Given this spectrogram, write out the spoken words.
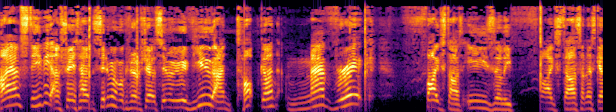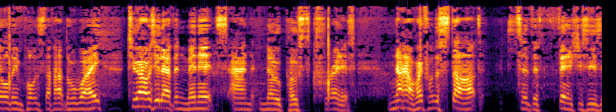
Hi, I'm Stevie. I'm straight out of the cinema. Welcome to another straight out of the cinema review and Top Gun Maverick. Five stars, easily five stars. So let's get all the important stuff out of the way. Two hours, 11 minutes, and no post credits. Now, right from the start to the finish, this is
